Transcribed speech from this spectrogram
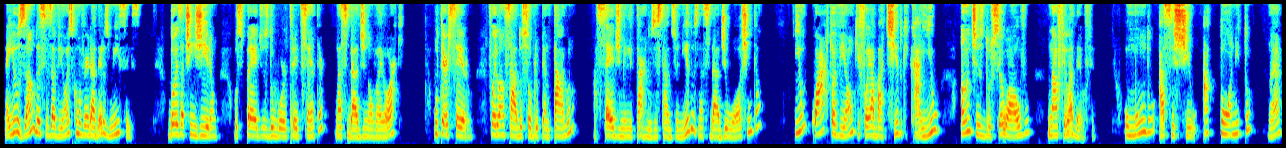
né, e usando esses aviões como verdadeiros mísseis. Dois atingiram os prédios do World Trade Center, na cidade de Nova York. O terceiro foi lançado sobre o Pentágono, a sede militar dos Estados Unidos, na cidade de Washington. E um quarto avião que foi abatido, que caiu antes do seu alvo, na Filadélfia. O mundo assistiu atônito né,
